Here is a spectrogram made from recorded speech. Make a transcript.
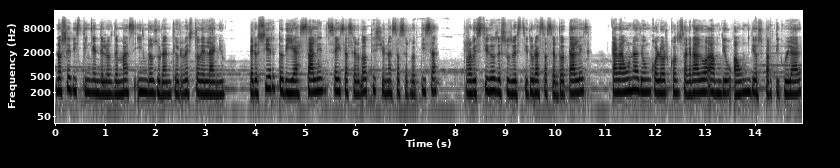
No se distinguen de los demás indos durante el resto del año pero cierto día salen seis sacerdotes y una sacerdotisa, revestidos de sus vestiduras sacerdotales, cada una de un color consagrado a un dios particular,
